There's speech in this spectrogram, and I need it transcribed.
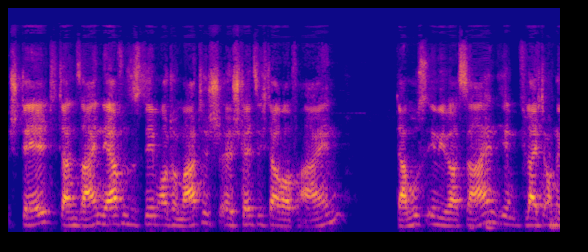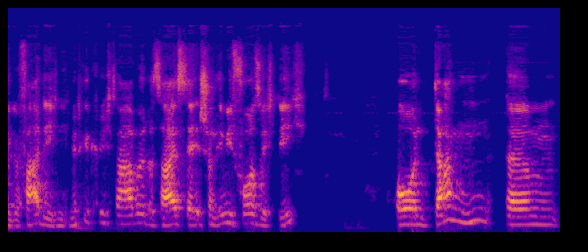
stellt dann sein Nervensystem automatisch, äh, stellt sich darauf ein. Da muss irgendwie was sein, vielleicht auch eine Gefahr, die ich nicht mitgekriegt habe. Das heißt, er ist schon irgendwie vorsichtig. Und dann ähm,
